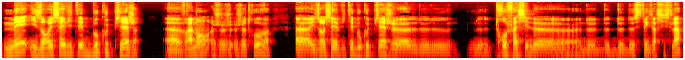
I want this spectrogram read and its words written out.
mais ils ont réussi à éviter beaucoup de pièges, vraiment, je, je, trouve. Ils ont réussi à éviter beaucoup de pièges de- de- trop faciles de, de, de, cet exercice-là.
